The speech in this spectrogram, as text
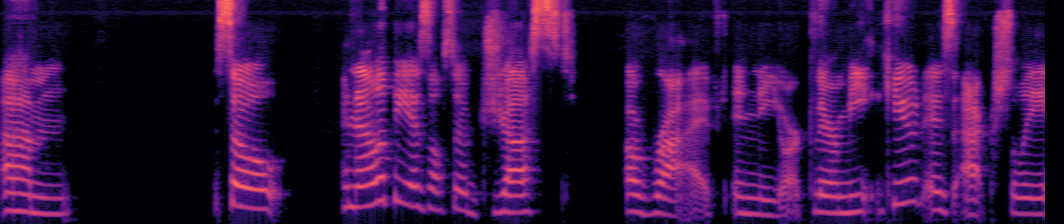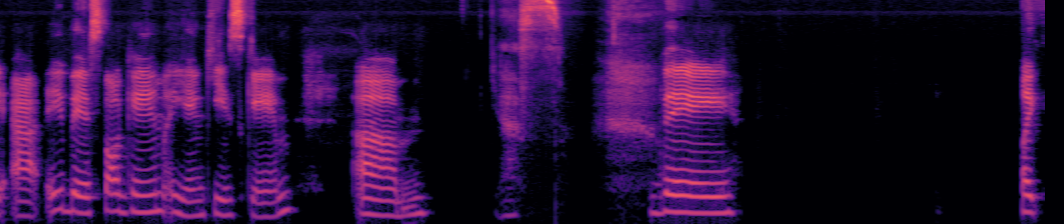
Um, so Penelope is also just arrived in New York. Their meet cute is actually at a baseball game, a Yankees game. Um, yes. They like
